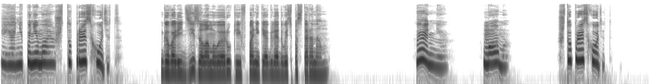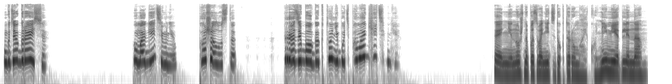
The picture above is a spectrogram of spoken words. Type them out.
«Я не понимаю, что происходит», — говорит Ди, заламывая руки и в панике оглядываясь по сторонам. «Энни, мама, что происходит? Где Грейси? Помогите мне, пожалуйста. Ради бога, кто-нибудь, помогите мне!» Энни, нужно позвонить доктору Майку. Немедленно.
